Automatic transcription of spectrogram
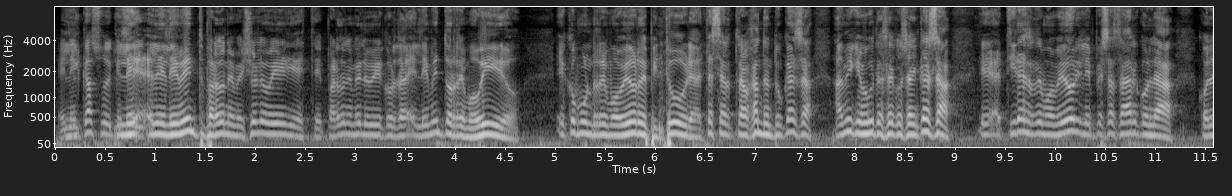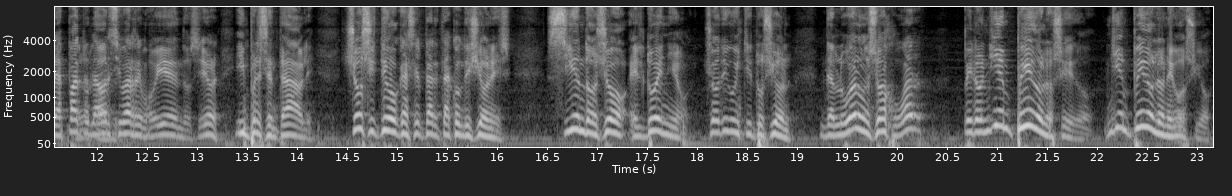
En el caso de que Le- se- el elemento, perdóneme, yo lo voy a, este, perdóneme, lo voy a cortar. Elemento removido. Es como un removedor de pintura. Estás trabajando en tu casa. A mí que me gusta hacer cosas en casa, eh, tirás el removedor y le empezás a dar con la, con la espátula a ver si va removiendo, señor. Impresentable. Yo sí tengo que aceptar estas condiciones. Siendo yo el dueño, yo digo institución, del lugar donde se va a jugar, pero ni en pedo lo cedo, ni en pedo lo negocio,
